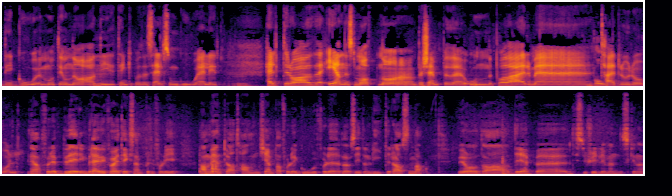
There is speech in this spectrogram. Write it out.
de gode mot de onde, og Mm. de tenker på seg selv som gode eller helter. Og det eneste måten å bekjempe det onde på, det er med Vold. terror og vold. Ja, for Behring Breivik var et eksempel, fordi han mente jo at han kjempa for det gode for det, la oss si, den hvite rasen, da. Ved å da drepe disse uskyldige menneskene.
